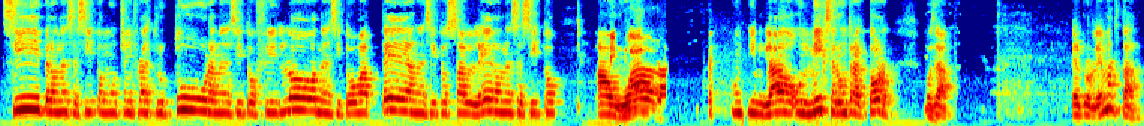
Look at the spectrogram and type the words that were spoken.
Sí, pero necesito mucha infraestructura, necesito filo, necesito batea, necesito salero, necesito agua, un tinglado, un mixer, un tractor. O sea, el problema está.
